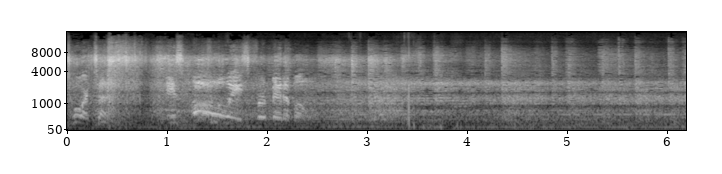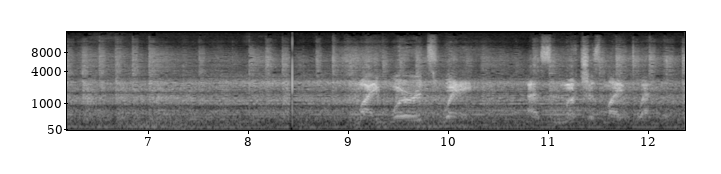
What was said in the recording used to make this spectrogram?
Tortoise is always formidable. My words weigh as much as my weapon.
